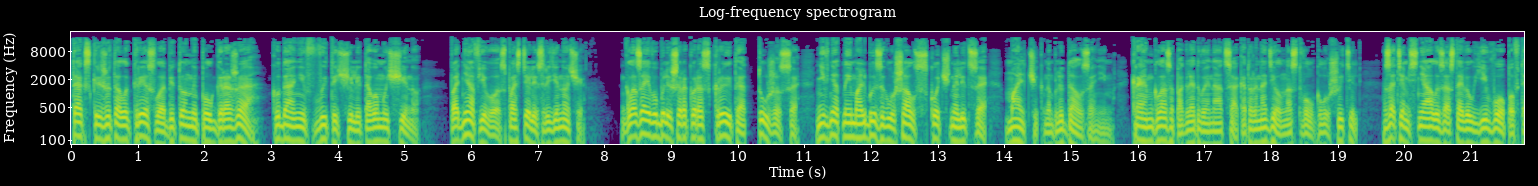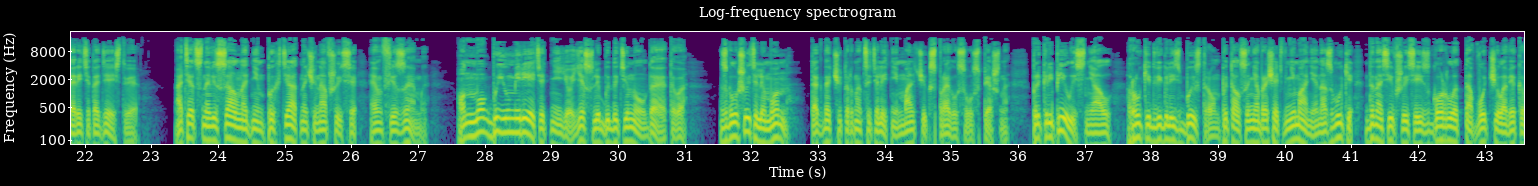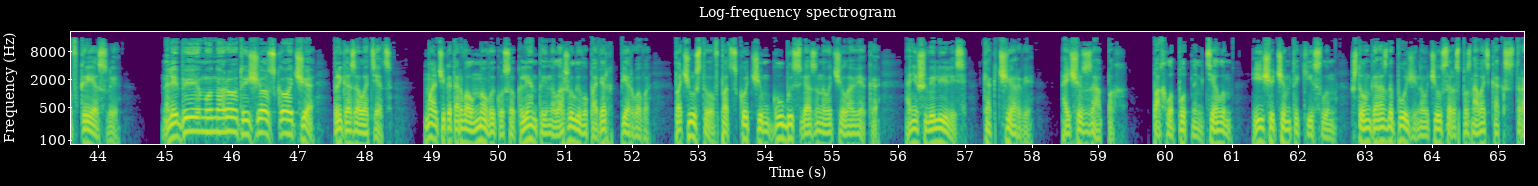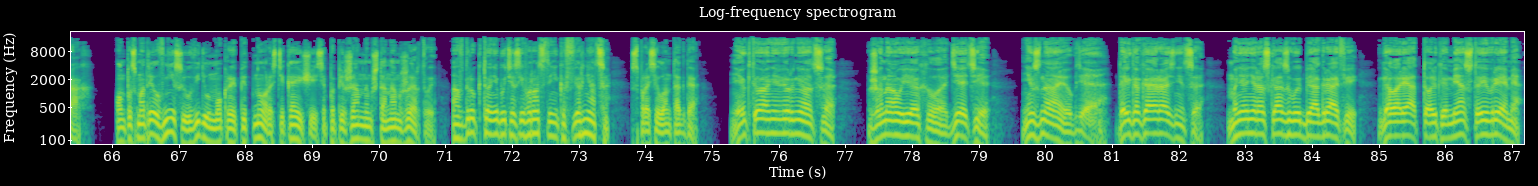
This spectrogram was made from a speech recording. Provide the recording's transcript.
Так скрежетало кресло, бетонный пол гаража, куда они вытащили того мужчину, подняв его с постели среди ночи. Глаза его были широко раскрыты от ужаса, невнятные мольбы заглушал скотч на лице. Мальчик наблюдал за ним, краем глаза поглядывая на отца, который надел на ствол глушитель, затем снял и заставил его повторить это действие. Отец нависал над ним, пыхтя от начинавшейся эмфиземы. Он мог бы и умереть от нее, если бы дотянул до этого. С глушителем он, тогда четырнадцатилетний мальчик, справился успешно. Прикрепил и снял. Руки двигались быстро, он пытался не обращать внимания на звуки, доносившиеся из горла того человека в кресле. «Налепи ему, народ, еще скотча!» — приказал отец. Мальчик оторвал новый кусок ленты и наложил его поверх первого — почувствовав под скотчем губы связанного человека. Они шевелились, как черви. А еще запах. Пахло потным телом и еще чем-то кислым, что он гораздо позже научился распознавать как страх. Он посмотрел вниз и увидел мокрое пятно, растекающееся по пижамным штанам жертвы. «А вдруг кто-нибудь из его родственников вернется?» — спросил он тогда. «Никто не вернется. Жена уехала, дети. Не знаю где. Да и какая разница? Мне не рассказывают биографии, говорят только место и время».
